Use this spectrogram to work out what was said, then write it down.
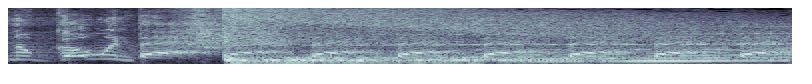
there's no going back. back, back, back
